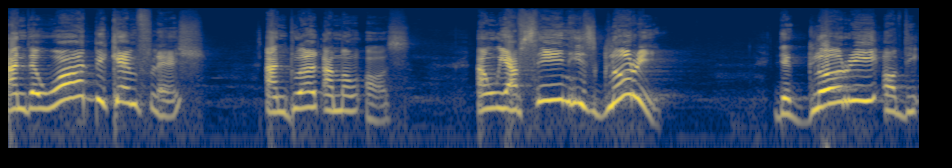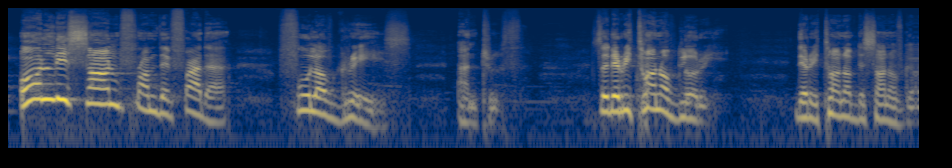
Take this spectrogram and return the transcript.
And the word became flesh and dwelt among us, and we have seen his glory, the glory of the only Son from the Father, full of grace and truth. So, the return of glory, the return of the Son of God.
